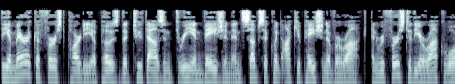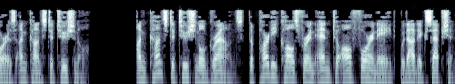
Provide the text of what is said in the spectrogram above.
The America First Party opposed the 2003 invasion and subsequent occupation of Iraq, and refers to the Iraq War as unconstitutional. On constitutional grounds, the party calls for an end to all foreign aid, without exception.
